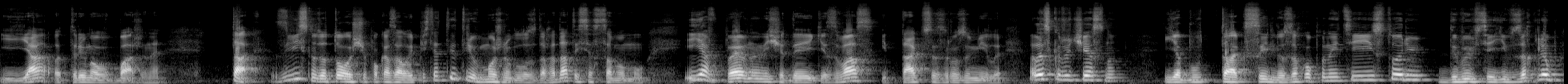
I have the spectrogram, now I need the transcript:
і я отримав бажане. Так, звісно, до того, що показали після титрів, можна було здогадатися самому. І я впевнений, що деякі з вас і так все зрозуміли. Але скажу чесно, я був так сильно захоплений цією історією, дивився її взахльоб,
